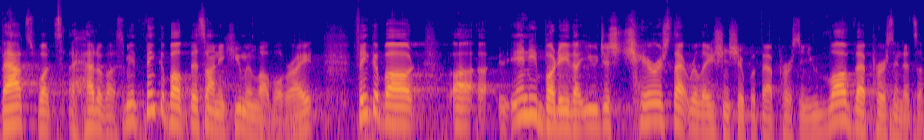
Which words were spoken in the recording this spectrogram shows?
That's what's ahead of us. I mean, think about this on a human level, right? Think about uh, anybody that you just cherish that relationship with that person. You love that person. It's a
